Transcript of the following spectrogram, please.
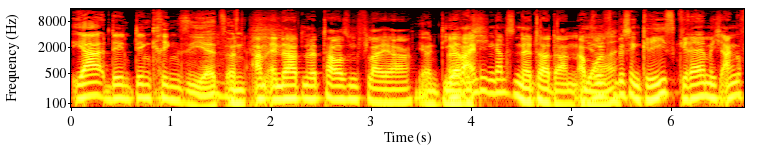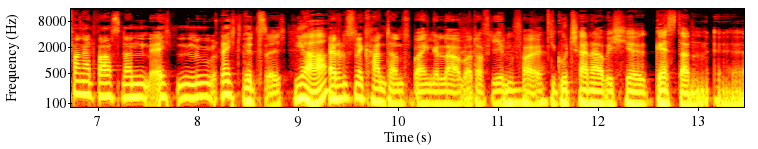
ja, den, den kriegen Sie jetzt. Und Am Ende hatten wir 1000 Flyer. Ja, und die hab war ich- eigentlich ein ganz netter dann. Obwohl Ja. Ein bisschen griesgrämig angefangen hat, war es dann echt mm, recht witzig. ja, Er hat uns eine Kante ans Bein gelabert, auf jeden Fall. die Gutscheine habe ich hier gestern äh,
